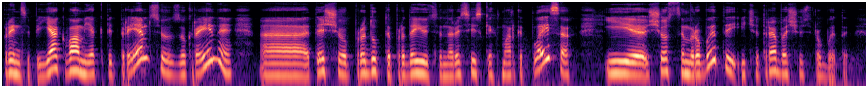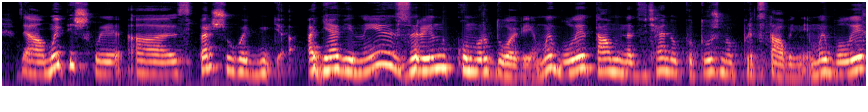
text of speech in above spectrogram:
принципі, як вам, як підприємцю з України, е, те, що продукти продаються на російських маркетплейсах, і що з цим робити, і чи треба щось робити? Ми пішли е, з першого дня війни з ринку Мордовії. Ми були там надзвичайно потужно представлені. Ми були.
